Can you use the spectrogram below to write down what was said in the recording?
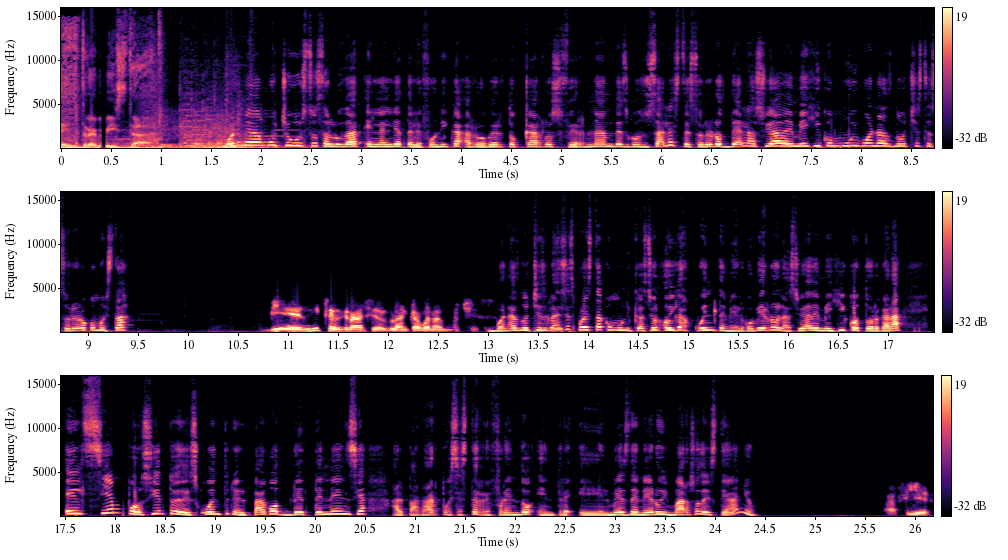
Entrevista. Bueno, me da mucho gusto saludar en la línea telefónica a Roberto Carlos Fernández González, tesorero de la Ciudad de México. Muy buenas noches, tesorero, ¿cómo está? Bien, muchas gracias, Blanca. Buenas noches. Buenas noches, gracias por esta comunicación. Oiga, cuénteme, el gobierno de la Ciudad de México otorgará el 100% de descuento en el pago de tenencia al pagar pues este refrendo entre el mes de enero y marzo de este año. Así es.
